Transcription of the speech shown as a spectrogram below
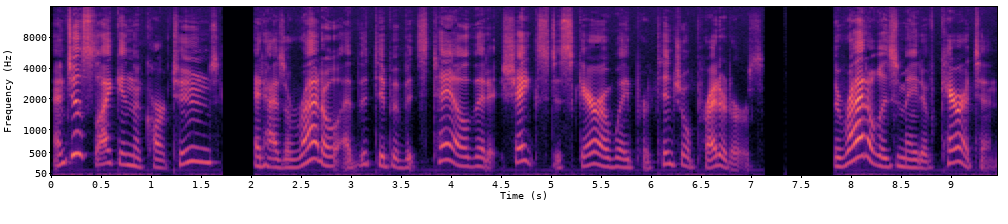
and just like in the cartoons, it has a rattle at the tip of its tail that it shakes to scare away potential predators. The rattle is made of keratin.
